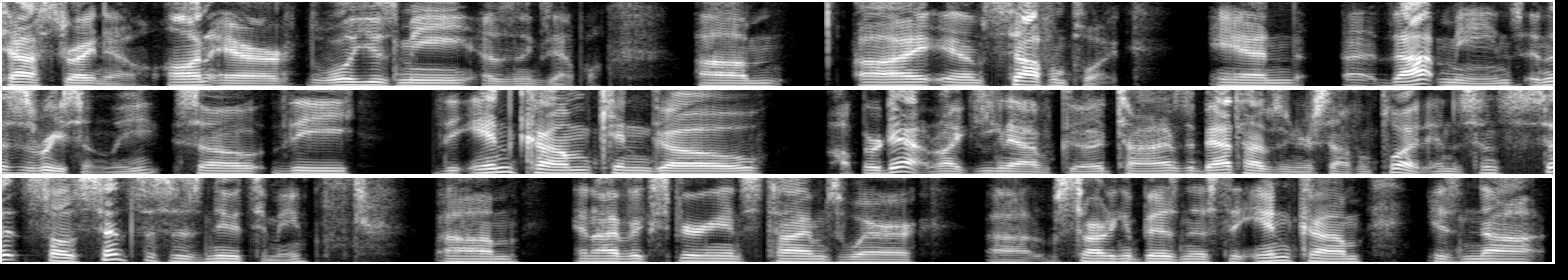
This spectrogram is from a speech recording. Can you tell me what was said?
test right now on air. We'll use me as an example. Um, I am self-employed, and uh, that means, and this is recently, so the the income can go up or down. Like you can have good times and bad times when you're self-employed. And since so since this is new to me, um, and I've experienced times where uh, starting a business, the income is not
